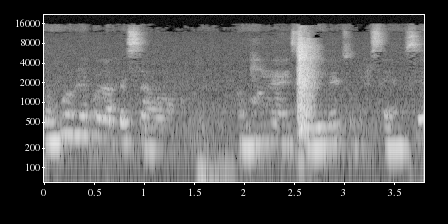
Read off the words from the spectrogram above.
Vamos a hablar con la pesada. Vamos a agradecerle su presencia,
